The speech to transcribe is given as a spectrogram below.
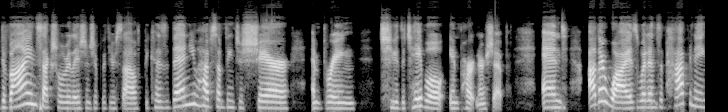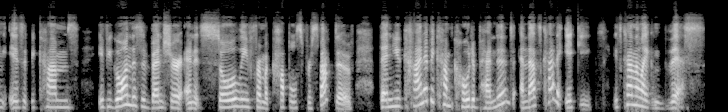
divine sexual relationship with yourself because then you have something to share and bring to the table in partnership. And otherwise what ends up happening is it becomes if you go on this adventure and it's solely from a couple's perspective, then you kind of become codependent, and that's kind of icky. It's kind of like this.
